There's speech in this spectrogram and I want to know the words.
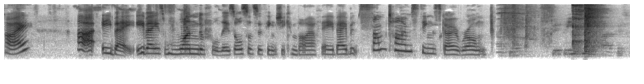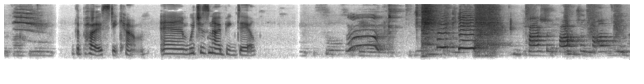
Hi. Ah, eBay. eBay is wonderful. There's all sorts of things you can buy off eBay, but sometimes things go wrong. The postie come, and which is no big deal. Mm. Thank. Partial, partial, partial.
